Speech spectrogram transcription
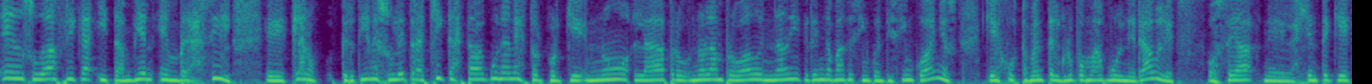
en Sudáfrica y también en Brasil. Eh, claro, pero tiene su letra chica esta vacuna, Néstor, porque no la, no la han probado en nadie que tenga más de 55 años, que es justamente el grupo más vulnerable. O sea, eh, la gente que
